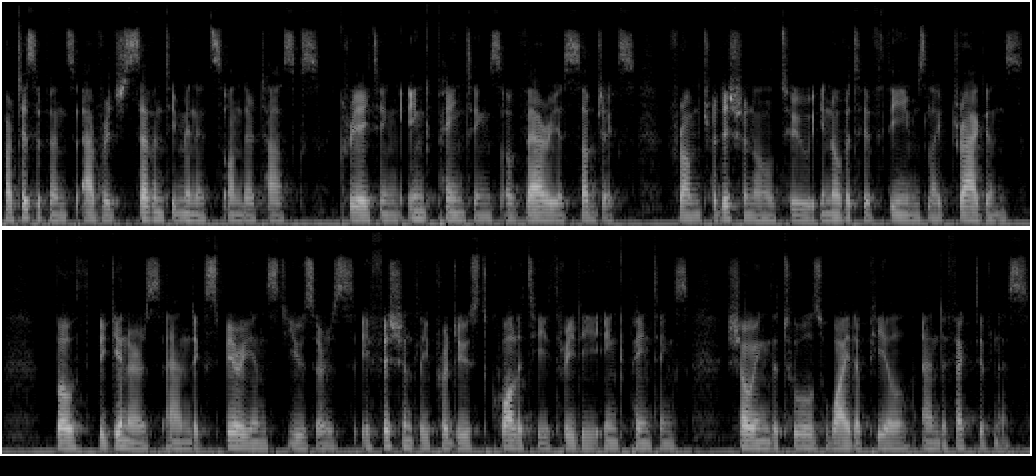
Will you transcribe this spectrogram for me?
Participants averaged 70 minutes on their tasks, creating ink paintings of various subjects from traditional to innovative themes like dragons. Both beginners and experienced users efficiently produced quality 3D ink paintings, showing the tool's wide appeal and effectiveness.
